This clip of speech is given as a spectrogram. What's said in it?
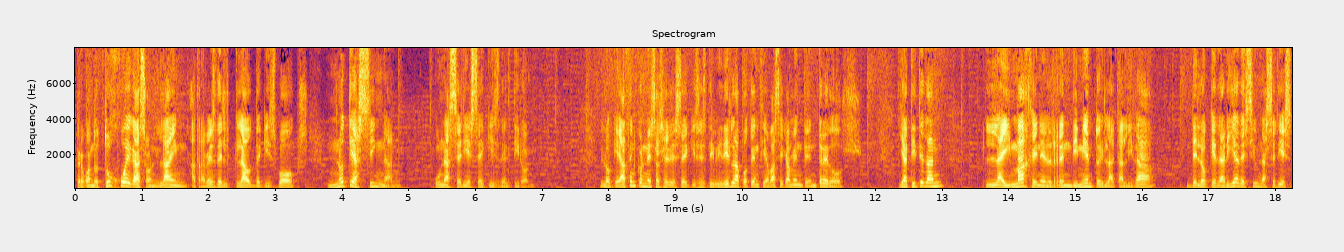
Pero cuando tú juegas online a través del cloud de Xbox, no te asignan una Series X del tirón. Lo que hacen con esa Series X es dividir la potencia básicamente entre dos y a ti te dan la imagen, el rendimiento y la calidad de lo que daría de sí una Series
